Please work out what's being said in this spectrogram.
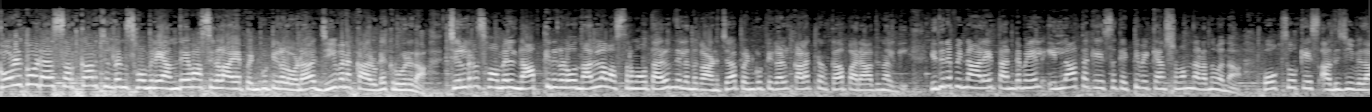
കോഴിക്കോട് സർക്കാർ ചിൽഡ്രൻസ് ഹോമിലെ അന്തേവാസികളായ പെൺകുട്ടികളോട് ജീവനക്കാരുടെ ക്രൂരത. ചിൽഡ്രൻസ് ഹോമിൽ നാപ്കിനുകളോ നല്ല വസ്ത്രമോ തരുന്നില്ലെന്ന് കാണിച്ച് പെൺകുട്ടികൾ കളക്ടർക്ക് പരാതി നൽകി. ഇതിന് പിന്നാലെ തന്റെ മേൽ ഇല്ലാത്ത കേസ് കെട്ടിവെക്കാൻ ശ്രമം നടന്നുവെന്ന് പോക്സോ കേസ് അതിജീവിത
